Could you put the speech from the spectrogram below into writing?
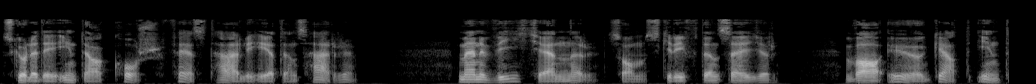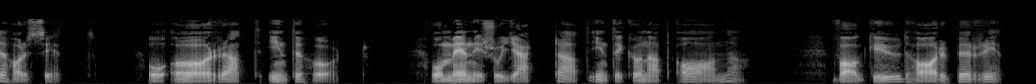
skulle de inte ha korsfäst härlighetens Herre. Men vi känner, som skriften säger, vad ögat inte har sett och örat inte hört och människohjärtat inte kunnat ana vad Gud har berett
